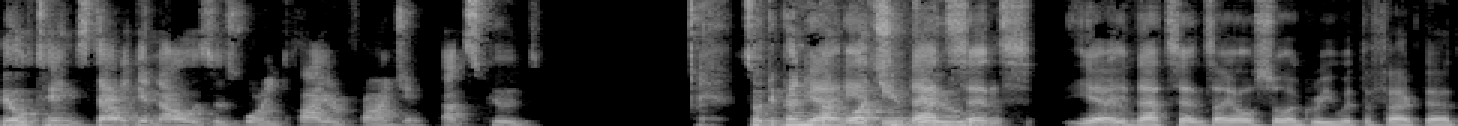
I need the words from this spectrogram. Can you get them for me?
built-in static analysis for entire project that's good. So depending yeah on what in, you in that do, sense yeah, Yeah. in that sense i also agree with the fact that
